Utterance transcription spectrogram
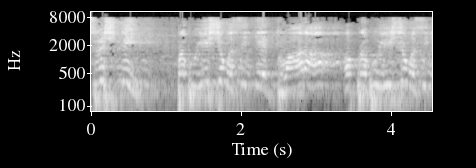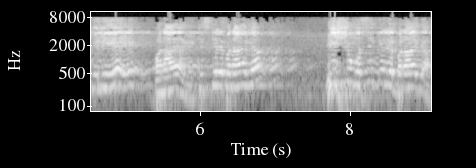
सृष्टि प्रभु यीशु मसीह के द्वारा और प्रभु यीशु मसीह के लिए बनाया गया। किसके लिए बनाया गया? यीशु मसीह के लिए बनाया गया।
